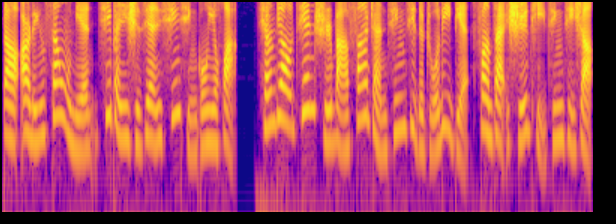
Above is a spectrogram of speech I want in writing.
到二零三五年基本实现新型工业化，强调坚持把发展经济的着力点放在实体经济上，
